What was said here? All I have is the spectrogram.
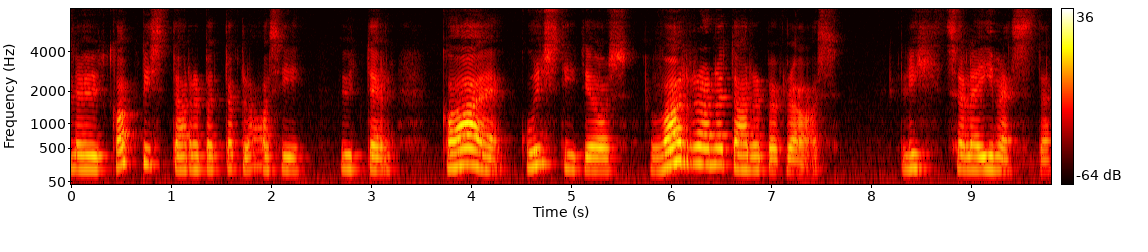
lööd kapist tarbeta klaasi, ütel kae kunstiteos varrane tarbeklaas. lihtsale imeste,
